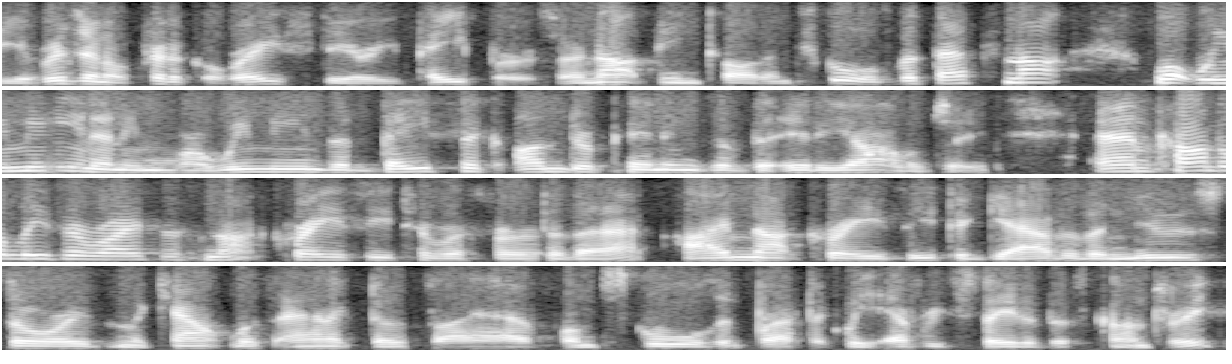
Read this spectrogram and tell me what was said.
the original critical race theory papers, are not being taught in schools, but that's not what we mean anymore. We mean the basic underpinnings of the ideology. And Condoleezza Rice is not crazy to refer to that. I'm not crazy to gather the news stories and the countless anecdotes I have from schools in practically every state of this country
